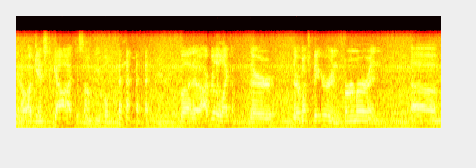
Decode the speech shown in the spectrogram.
you know against God to some people, but uh, I really like them. They're they're much bigger and firmer and um,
